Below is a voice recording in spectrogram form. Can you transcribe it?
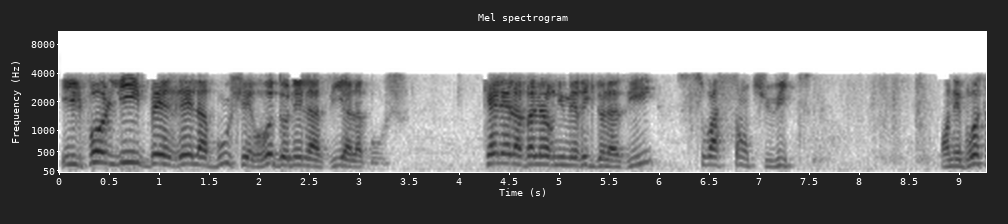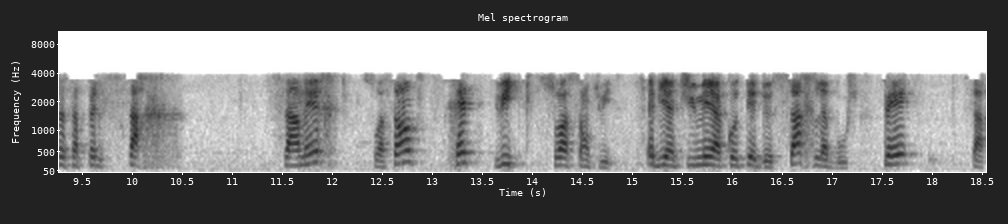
Il faut libérer la bouche et redonner la vie à la bouche. Quelle est la valeur numérique de la vie? 68. En hébreu, ça s'appelle sach. Samer, 60, 8, 68. Eh bien, tu mets à côté de sach la bouche. P, sach,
